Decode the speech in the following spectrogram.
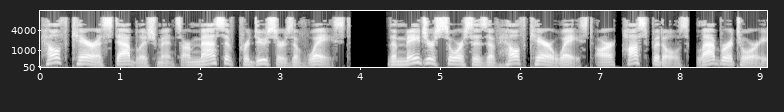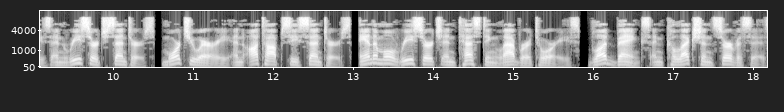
Health care establishments are massive producers of waste. The major sources of healthcare waste are, hospitals, laboratories and research centers, mortuary and autopsy centers, animal research and testing laboratories, blood banks and collection services,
